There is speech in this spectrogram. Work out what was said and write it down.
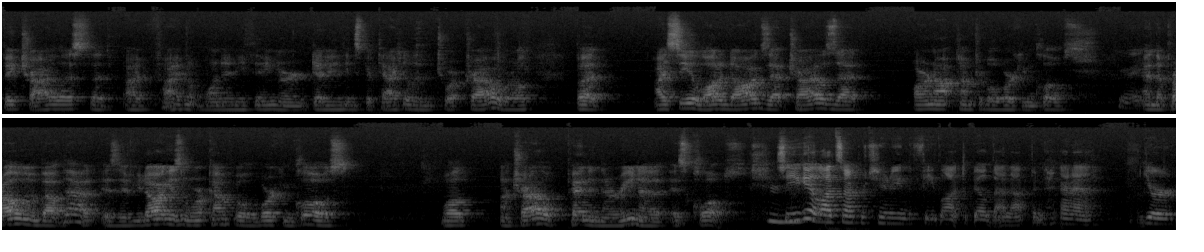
big trialist, that I've, I haven't won anything or done anything spectacular in the tri- trial world, but I see a lot of dogs at trials that are not comfortable working close. Right. And the problem about that is if your dog isn't work comfortable working close, well, a trial pen in the arena is close. So you get lots of opportunity in the feedlot to build that up and kind of your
